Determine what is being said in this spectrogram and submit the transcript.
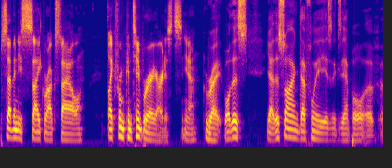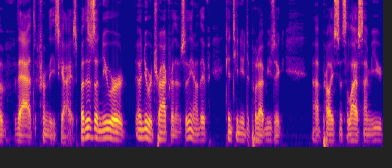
'70s psych rock style, like from contemporary artists. You know? right. Well, this, yeah, this song definitely is an example of of that from these guys. But this is a newer a newer track for them, so you know they've continued to put out music uh, probably since the last time you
